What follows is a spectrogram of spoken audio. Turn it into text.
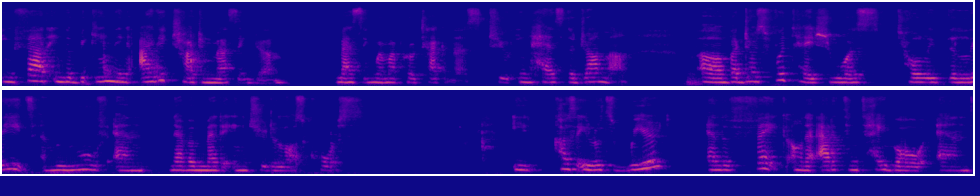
in fact, in the beginning, I did try to messing them, messing with my protagonist to enhance the drama. Mm. Uh, but those footage was totally deleted and removed and never made it into the lost course it because it looks weird and fake on the editing table and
